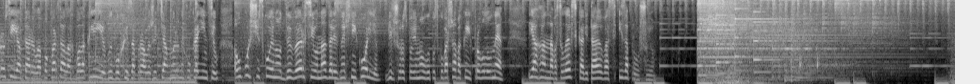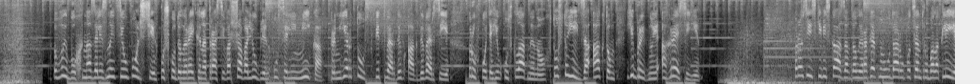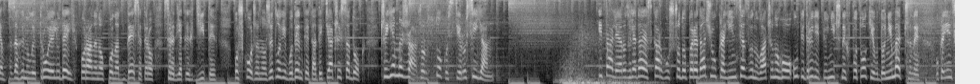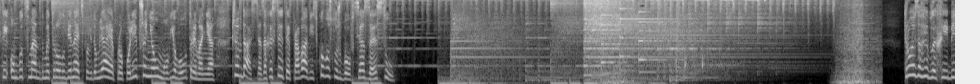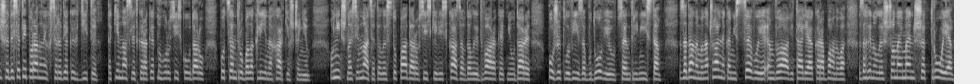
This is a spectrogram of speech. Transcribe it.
Росія вдарила по кварталах Балаклії. Вибухи забрали життя мирних українців. А у Польщі скоєно диверсію на залізничній колії. Більше розповімо у випуску Варшава Київ про головне. Я Ганна Василевська. Вітаю вас і запрошую. Вибух на залізниці у Польщі пошкодили рейки на трасі Варшава-Люблін у селі Міка. Прем'єр Туск підтвердив акт диверсії. Рух потягів ускладнено. Хто стоїть за актом гібридної агресії? Російські війська завдали ракетного удару по центру Балаклії. Загинули троє людей, поранено понад десятеро, серед яких діти. Пошкоджено житлові будинки та дитячий садок. Чи є межа жорстокості росіян? Італія розглядає скаргу щодо передачі українця, звинуваченого у підриві північних потоків до Німеччини. Український омбудсмен Дмитро Лубінець повідомляє про поліпшення умов його утримання. Чи вдасться захистити права військовослужбовця ЗСУ? Загиблих і більше десяти поранених, серед яких діти. Такі наслідки ракетного російського удару по центру Балаклії на Харківщині. У ніч на 17 листопада російські війська завдали два ракетні удари по житловій забудові у центрі міста. За даними начальника місцевої МВА Віталія Карабанова, загинули щонайменше троє.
